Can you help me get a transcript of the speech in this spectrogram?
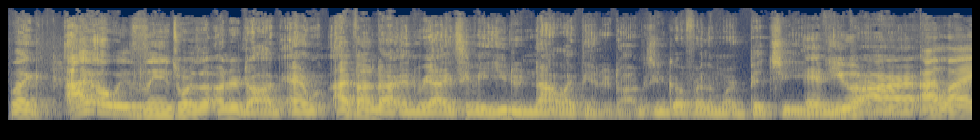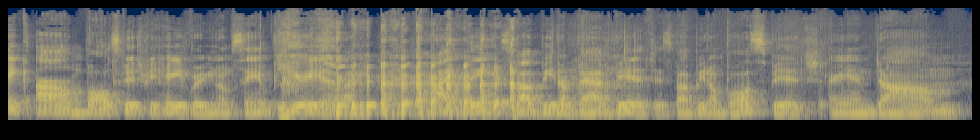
like, I always lean towards the underdog, and I found out in reality TV, you do not like the underdogs. You go for the more bitchy. If you are, I like um, boss bitch behavior. You know what I'm saying? Period. Like, I think it's about being a bad bitch. It's about being a boss bitch, and um,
